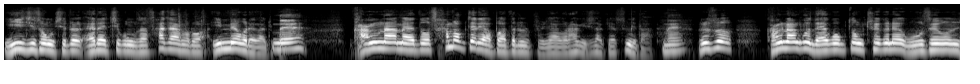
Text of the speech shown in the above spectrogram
이지송 씨를 LH공사 사장으로 임명을 해가지고 네. 강남에도 3억짜리 아파트를 분양을 하기 시작했습니다. 네. 그래서 강남구 내곡동 최근에 오세훈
